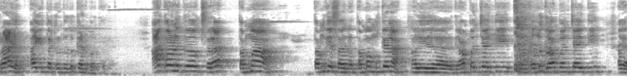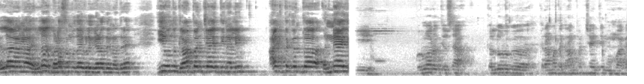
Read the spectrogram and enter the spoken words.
ಫ್ರಾಡ್ ಆಗಿರ್ತಕ್ಕಂಥದ್ದು ಕಂಡು ಬರ್ತದೆ. ಆ ಕಾರಣಕ್ಕೋಸ್ಕರ ತಮ್ಮ, ತಮಗೆ ಸ, ತಮ್ಮ ಮುಖೇನ ನಾವು ಗ್ರಾಮ ಪಂಚಾಯಿತಿ, ಕಲ್ಲು ಗ್ರಾಮ ಪಂಚಾಯಿತಿ ಅವೆಲ್ಲರನ್ನ ಎಲ್ಲ ಬಡ ಸಮುದಾಯಗಳಿಗೆ ಹೇಳೋದೇನೆಂದರೆ, ಈ ಒಂದು ಗ್ರಾಮ ಪಂಚಾಯತಿನಲ್ಲಿ ಆಗಿರ್ತಕ್ಕಂಥ ಅನ್ಯಾಯ ಈ ಗುರುವಾರ ದಿವಸ ಕಲ್ಲೂರು ಗ್ರಾಮದ ಗ್ರಾಮ ಪಂಚಾಯಿತಿ ಮುಂಭಾಗ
